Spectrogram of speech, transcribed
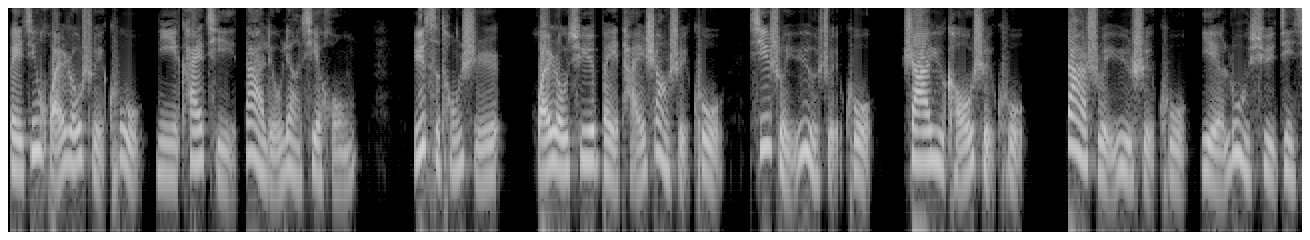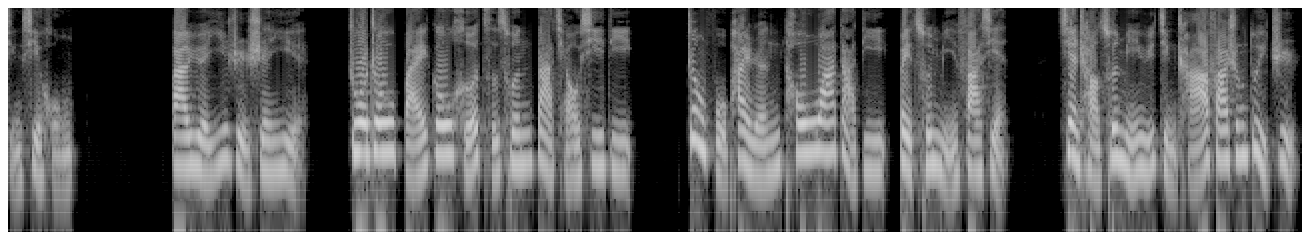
北京怀柔水库拟开启大流量泄洪，与此同时，怀柔区北台上水库、西水峪水库、沙峪口水库。大水峪水库也陆续进行泄洪。八月一日深夜，涿州白沟河祠村大桥西堤，政府派人偷挖大堤，被村民发现，现场村民与警察发生对峙，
